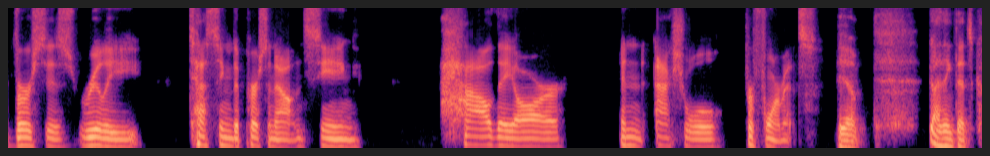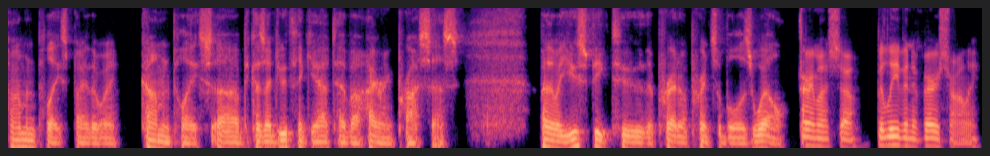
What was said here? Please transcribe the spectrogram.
versus really testing the person out and seeing how they are in actual performance. Yeah. I think that's commonplace, by the way, commonplace, uh, because I do think you have to have a hiring process. By the way, you speak to the Pareto principle as well. Very much so. Believe in it very strongly.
